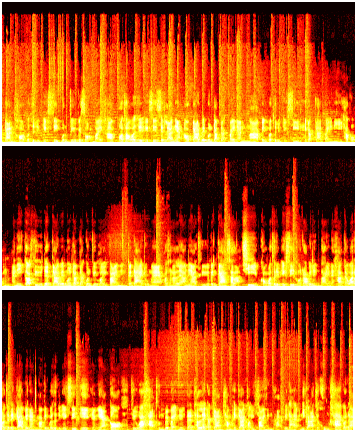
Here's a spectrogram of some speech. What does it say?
ำการถอดวัตถุดิบ Exit บนฟิลไป 2 ใบครับพอถอดวัตถุดิบ Exit เสร็จแล้วเนี่ยเอาการ์ดเวทมนต์กับดักใบนั้นมาเป็นวัตถุดิบ Exit ให้กับการ์ดใบนี้ครับผมอันนี้ก็คือเลือกการ์ดเวทมนต์กับดักบนฟิลของอีกฝ่ายหนึ่งก็ได้ถูกไหมเพราะฉะนั้นแล้วเนี่ยถือเป็นการสละชีพของวัตถุดิบ Exit ของเราไปหนึ่งใบนะครับแต่ว่าเราจะได้การ์ดใบนั้นมาเป็นวัตถุดิบ Exit อีกอย่างเงี้ยก็ถือว่าขาดทุนไปใบหนึ่งแต่ถ้าแลกกับการทำให้การ์ดของอีกฝ่ายหนึ่งหายไปได้ อันนี้ก็อาจจะคุ้มค่าก็ได้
